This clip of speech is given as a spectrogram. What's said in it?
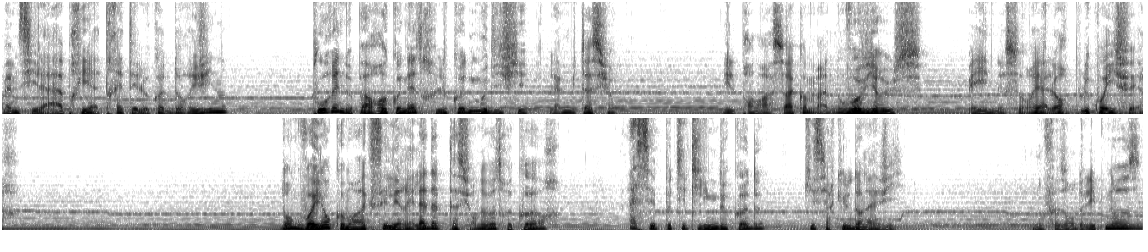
même s'il a appris à traiter le code d'origine, pourrait ne pas reconnaître le code modifié, la mutation. Il prendra ça comme un nouveau virus, et il ne saurait alors plus quoi y faire. Donc voyons comment accélérer l'adaptation de votre corps à ces petites lignes de code qui circulent dans la vie. Nous faisons de l'hypnose.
